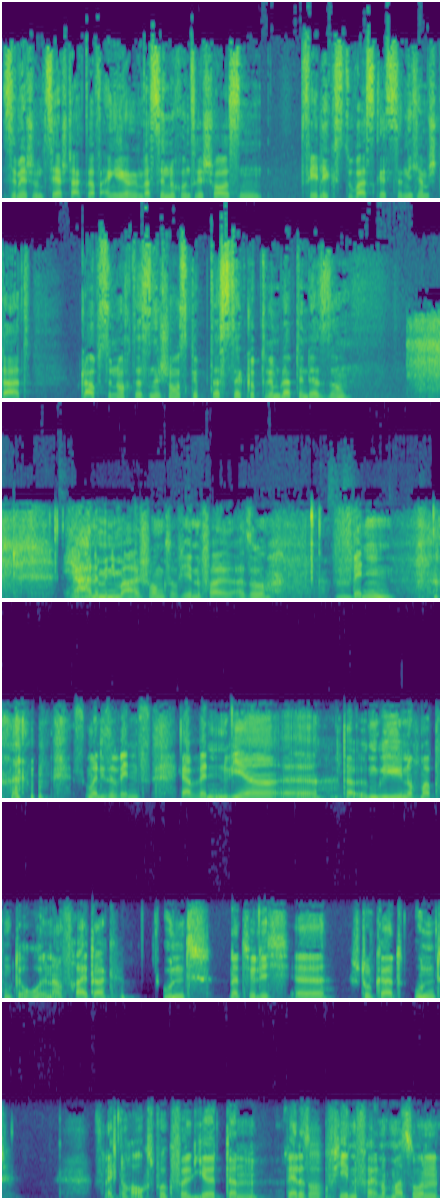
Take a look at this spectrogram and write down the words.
sind wir schon sehr stark darauf eingegangen, was sind noch unsere Chancen. Felix, du warst gestern nicht am Start. Glaubst du noch, dass es eine Chance gibt, dass der Club drin bleibt in der Saison? Ja, eine Minimalchance auf jeden Fall. Also wenn immer diese Wenns. Ja, wenn wir äh, da irgendwie nochmal Punkte holen am Freitag und natürlich äh, Stuttgart und vielleicht noch Augsburg verliert, dann wäre das auf jeden Fall nochmal so ein,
